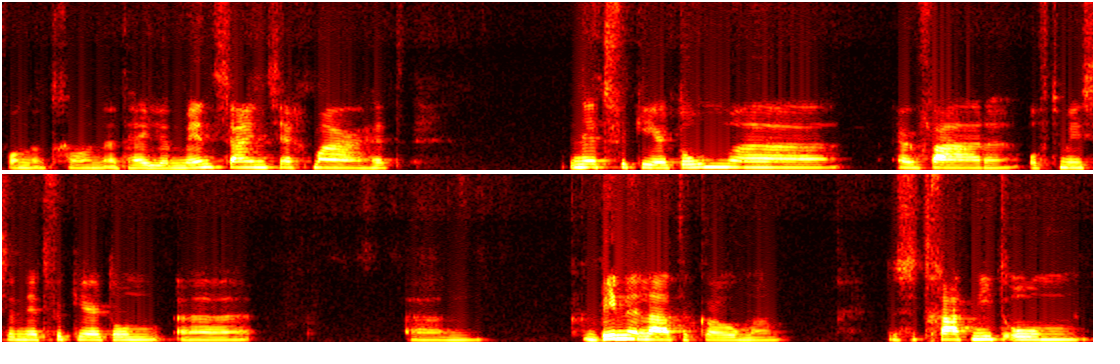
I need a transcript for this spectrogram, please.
van het, gewoon het hele mens zijn, zeg maar. Het net verkeerd om ervaren, of tenminste net verkeerd om um, binnen laten komen. Dus het gaat niet om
